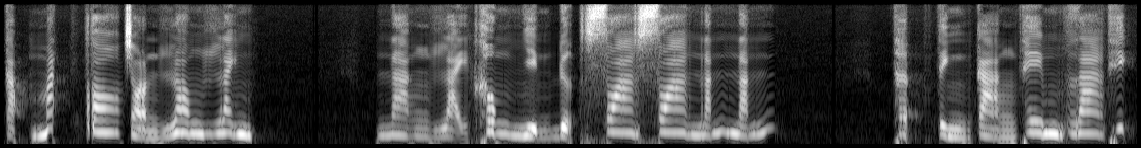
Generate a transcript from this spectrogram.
Cặp mắt to tròn long lanh. Nàng lại không nhìn được xoa xoa nắn nắn. Thật tình càng thêm ra thích.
